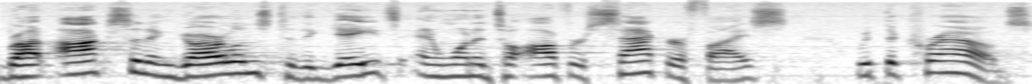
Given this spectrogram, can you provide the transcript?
brought oxen and garlands to the gates and wanted to offer sacrifice with the crowds.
